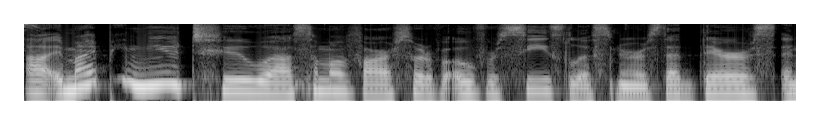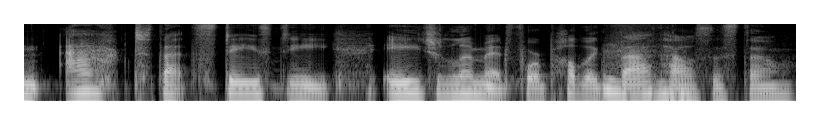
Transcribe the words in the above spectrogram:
Uh, it might be new to uh, some of our sort of overseas listeners that there's an act that states the age limit for public bathhouses, though.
